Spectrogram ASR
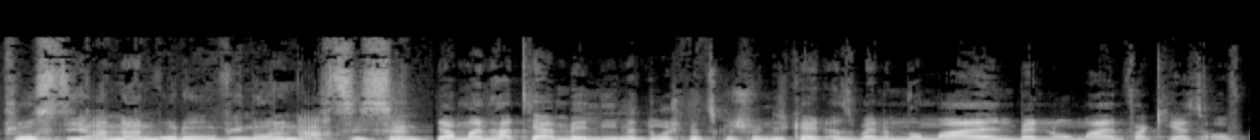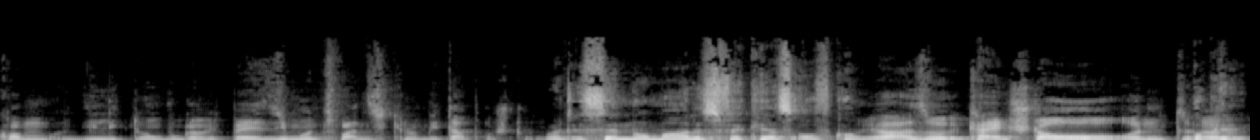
plus die anderen, wo du irgendwie 89 Cent. Ja, man hat ja in Berlin eine Durchschnittsgeschwindigkeit, also bei einem normalen, bei einem normalen Verkehrsaufkommen, die liegt irgendwo, glaube ich, bei 27 Kilometer pro Stunde. Was ist denn normales Verkehrsaufkommen? Ja, also kein Stau und äh, okay. Äh,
